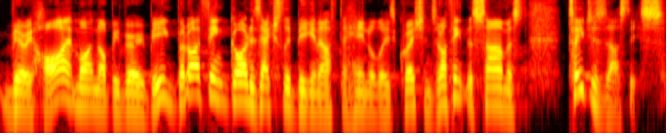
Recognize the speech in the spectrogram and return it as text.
very high, it might not be very big, but I think God is actually big enough to handle these questions. And I think the psalmist teaches us this.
